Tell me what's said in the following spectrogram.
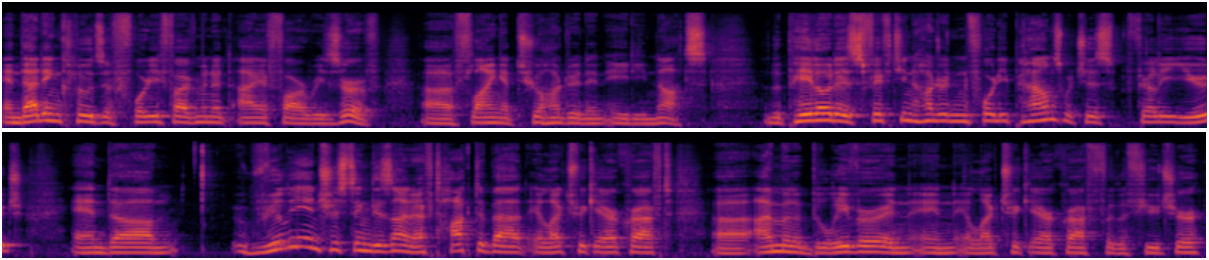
and that includes a 45 minute IFR reserve, uh, flying at 280 knots. The payload is 1,540 pounds, which is fairly huge. And um, really interesting design. I've talked about electric aircraft. Uh, I'm a believer in, in electric aircraft for the future.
